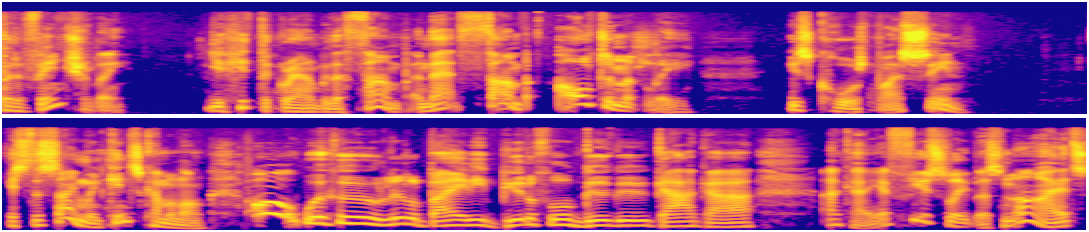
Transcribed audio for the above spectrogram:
But eventually, you hit the ground with a thump. And that thump ultimately is caused by sin. It's the same when kids come along. Oh, woohoo, little baby, beautiful, goo goo, gaga. Okay, a few sleepless nights,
